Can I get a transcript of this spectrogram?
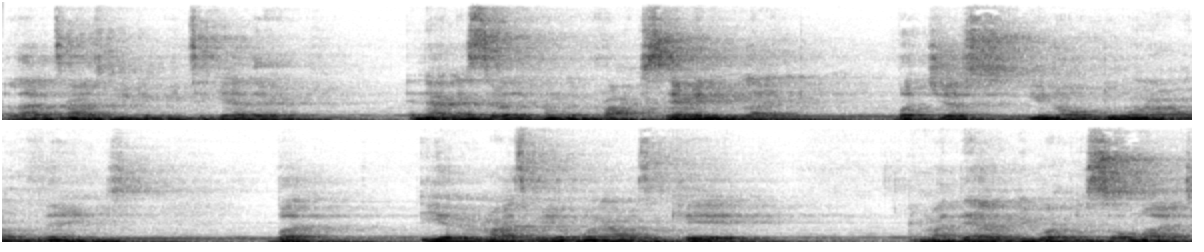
A lot of times we can be together, and not necessarily from the proximity, like, but just, you know, doing our own things. But yeah, it reminds me of when I was a kid, and my dad would be working so much,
